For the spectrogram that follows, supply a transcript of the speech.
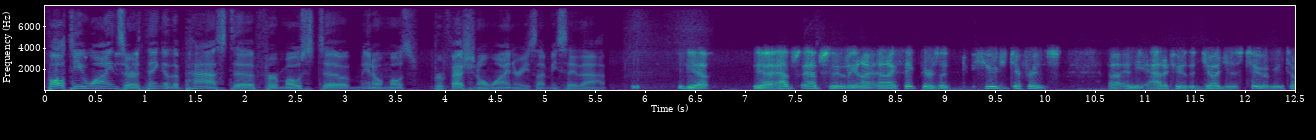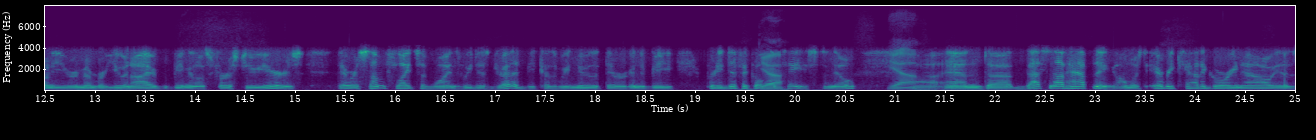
Faulty wines are a thing of the past uh, for most, uh, you know, most professional wineries. Let me say that. Yeah, yeah, abs- absolutely. And I, and I think there's a huge difference uh, in the attitude of the judges too. I mean, Tony, you remember you and I being in those first few years. There were some flights of wines we just dreaded because we knew that they were going to be pretty difficult Yeah. to taste. You know, Yeah. uh, and uh, that's not happening. Almost every category now is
